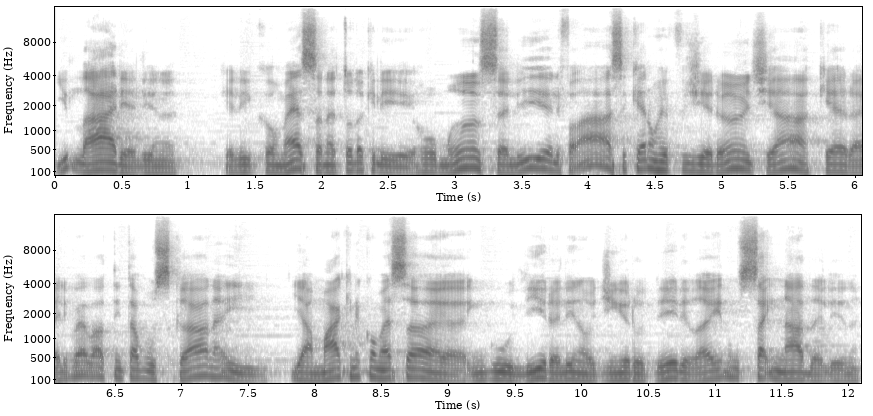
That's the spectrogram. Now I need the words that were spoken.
Hilária ali, né? Ele começa, né? Todo aquele romance ali. Ele fala, ah, você quer um refrigerante? Ah, quero. Aí ele vai lá tentar buscar, né? E, e a máquina começa a engolir ali né, o dinheiro dele lá e não sai nada ali, né?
